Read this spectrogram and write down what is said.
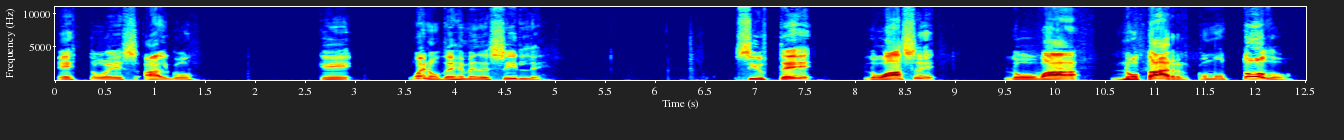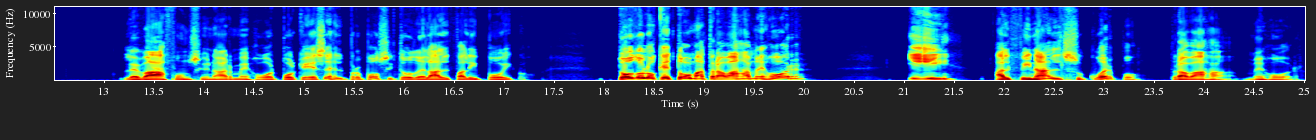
esto es algo que, bueno, déjeme decirle, si usted lo hace, lo va a notar como todo le va a funcionar mejor, porque ese es el propósito del alfa lipoico. Todo lo que toma trabaja mejor y al final su cuerpo trabaja mejor.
